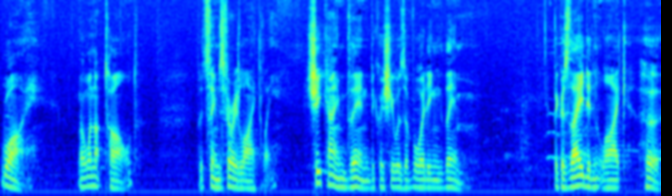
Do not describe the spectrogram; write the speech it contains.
Why? Well, we're not told, but it seems very likely. She came then because she was avoiding them because they didn't like her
